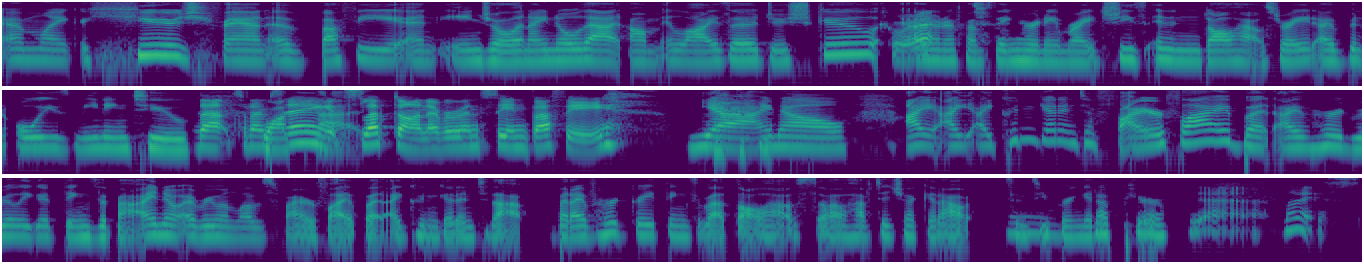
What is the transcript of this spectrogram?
am like a huge fan of Buffy and Angel, and I know that um, Eliza Dushku. Correct. I don't know if I'm saying her name right. She's in Dollhouse, right? I've been always meaning to. That's what I'm saying. That. It's slept on. Everyone's seen Buffy. Yeah, I know. I, I I couldn't get into Firefly, but I've heard really good things about. I know everyone loves Firefly, but I couldn't get into that. But I've heard great things about Dollhouse, so I'll have to check it out since you mm. bring it up here. Yeah, nice.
